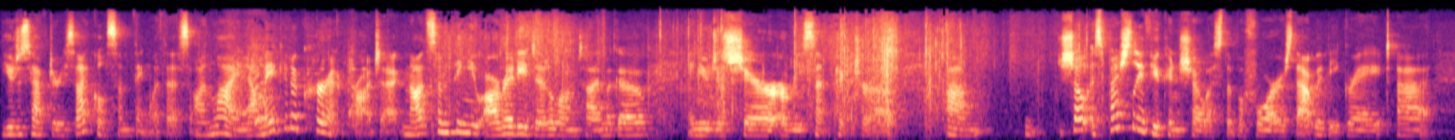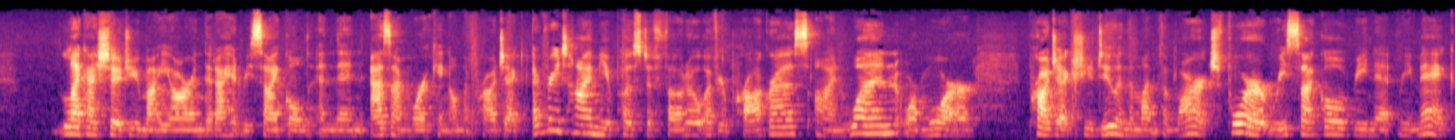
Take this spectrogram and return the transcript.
you just have to recycle something with us online. Now make it a current project, not something you already did a long time ago and you just share a recent picture of. Um, show, especially if you can show us the befores, that would be great. Uh, like I showed you my yarn that I had recycled and then as I'm working on the project, every time you post a photo of your progress on one or more projects you do in the month of March for Recycle, Reknit, Remake,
